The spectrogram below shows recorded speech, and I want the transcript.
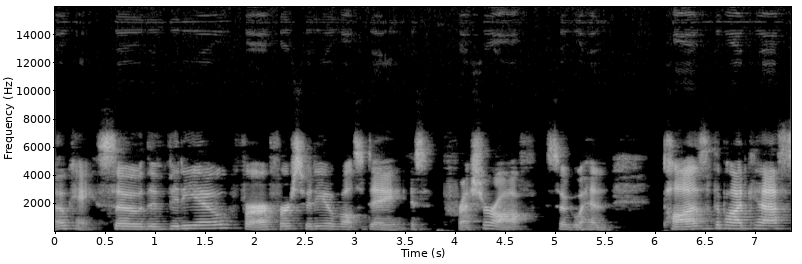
Okay, so the video for our first video vault today is Pressure Off. So go ahead, pause the podcast,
